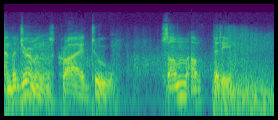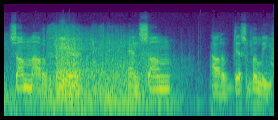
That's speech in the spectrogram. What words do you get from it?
And the Germans cried too, some out of pity, some out of fear, and some out of disbelief.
